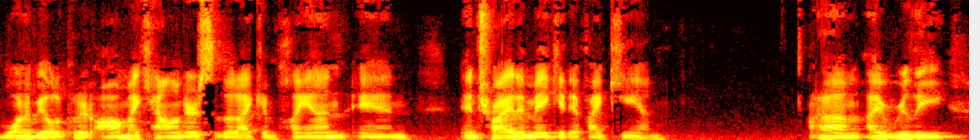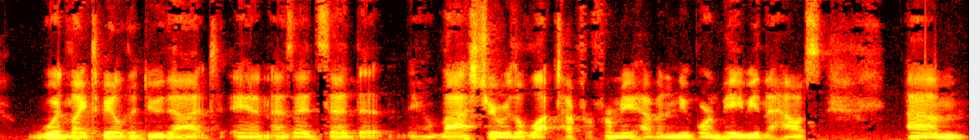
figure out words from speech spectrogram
want to be able to put it on my calendar so that I can plan and and try to make it if I can um, I really would like to be able to do that. And as I had said, that you know, last year was a lot tougher for me having a newborn baby in the house. Um,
